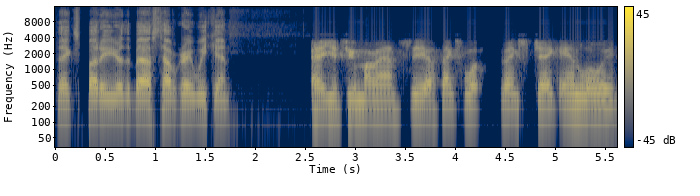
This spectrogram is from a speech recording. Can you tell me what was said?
Thanks, buddy. You're the best. Have a great weekend. Hey, you too, my man. See ya. Thanks, thanks, Jake and Lloyd.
